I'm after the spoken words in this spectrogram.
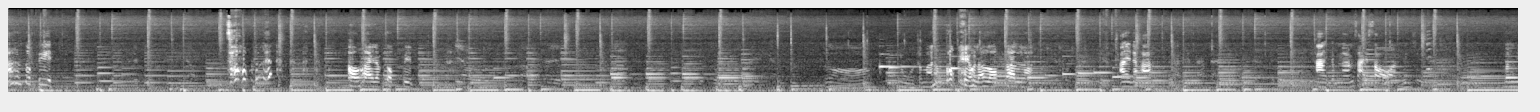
อ้าวน้ำตกปิด เอาใครน้ำตกปิด หรอหนูจะมาน้ำตกเหวนรกกันล่ะ อะไรนะคะ อ่างกับน้ำสายสอนมันมี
